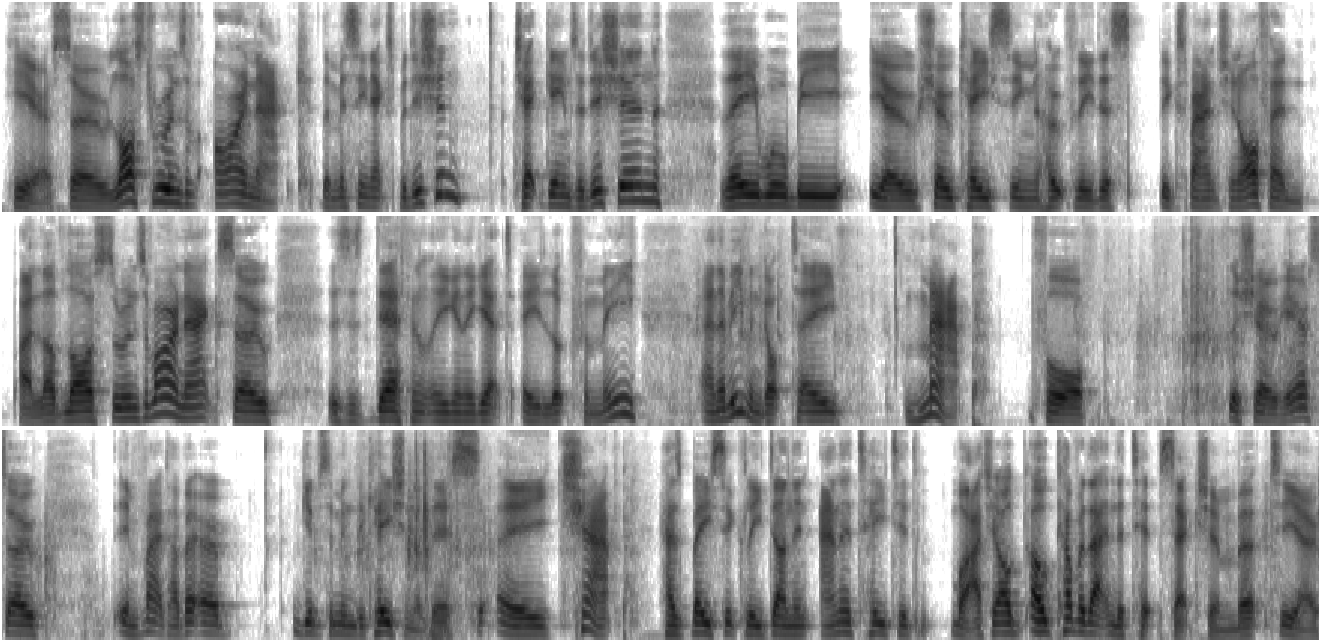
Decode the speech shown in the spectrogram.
here. So, Lost Ruins of Arnak, the Missing Expedition. Czech Games Edition. They will be, you know, showcasing hopefully this expansion off. And I love Lost Ruins of Arnak, so this is definitely going to get a look from me. And I've even got a map for the show here. So, in fact, I better give some indication of this. A chap has basically done an annotated. Well, actually, I'll, I'll cover that in the tips section. But you know,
